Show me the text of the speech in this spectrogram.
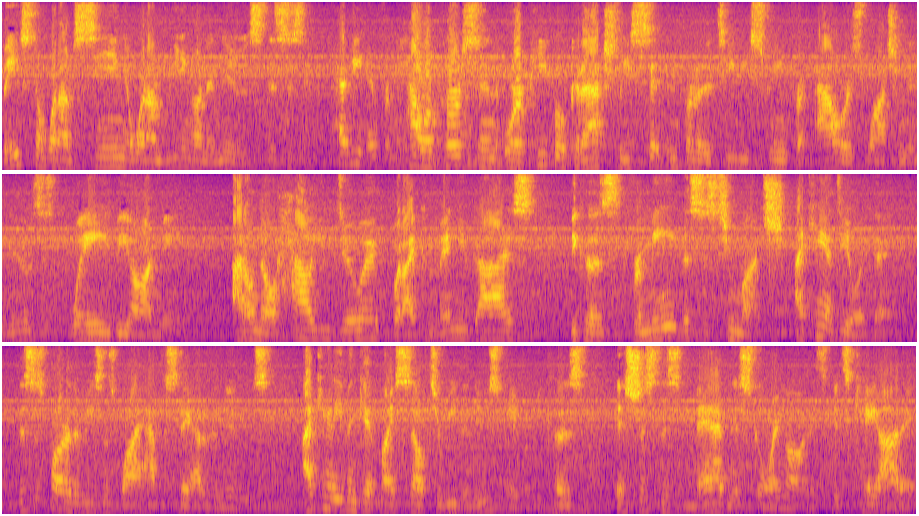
based on what I'm seeing and what I'm reading on the news. This is heavy information. How a person or people could actually sit in front of the TV screen for hours watching the news is way beyond me. I don't know how you do it, but I commend you guys because for me, this is too much. I can't deal with it. This is part of the reasons why I have to stay out of the news. I can't even get myself to read the newspaper because it's just this madness going on. It's, it's chaotic.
